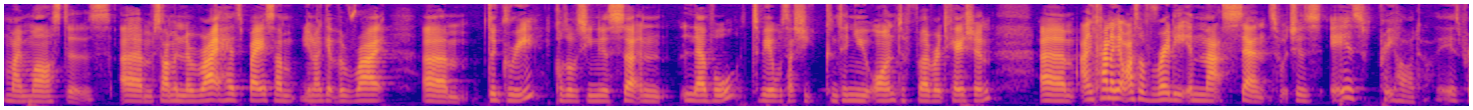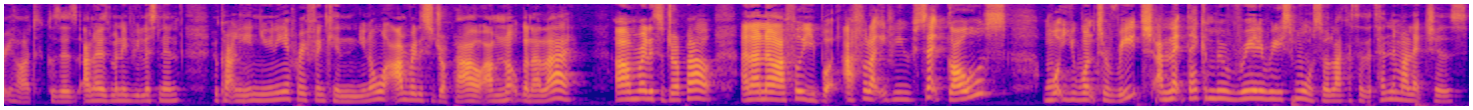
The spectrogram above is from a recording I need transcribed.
my masters. Um, so I'm in the right headspace. I'm, you know, I get the right um, degree because obviously you need a certain level to be able to actually continue on to further education. Um, and kind of get myself ready in that sense, which is it is pretty hard. It is pretty hard because there's I know there's many of you listening who currently in uni are probably thinking, you know what, I'm ready to drop out. I'm not gonna lie, I'm ready to drop out. And I know I feel you, but I feel like if you set goals what you want to reach, and they can be really, really small. So, like I said, attending my lectures,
